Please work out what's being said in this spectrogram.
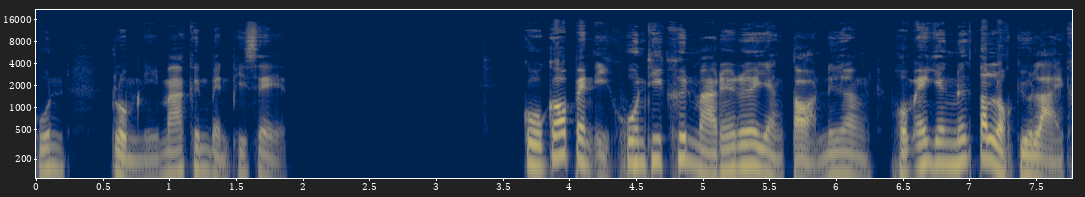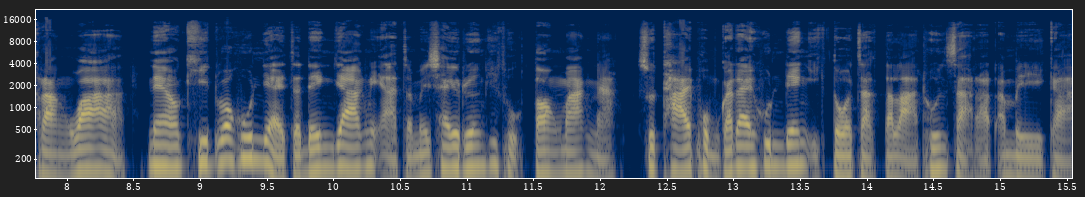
หุ้น ลุ่มนี้มากขึ้นเป็นพิเศษ Google เป็นอีกหุ้นที่ขึ้นมาเรื่อยๆ อย่างต่อเนื่อง ผมเองยังนึกตลกอยู่หลายครั้งว่า แนวคิดว่าหุ้นใหญ่จะเด้งยากนี่อาจจะไม่ใช่เรื่องที่ถูกต้องมากนะัก สุดท้ายผมก็ได้หุ้นเด้งอีกตัวจากตลาดหุ้นสหรัฐอเมริกา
